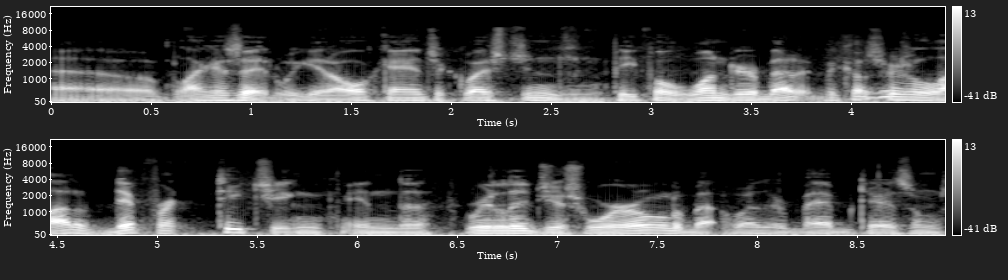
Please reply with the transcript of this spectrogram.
Uh, like I said, we get all kinds of questions, and people wonder about it because there's a lot of different teaching in the religious world about whether baptism's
